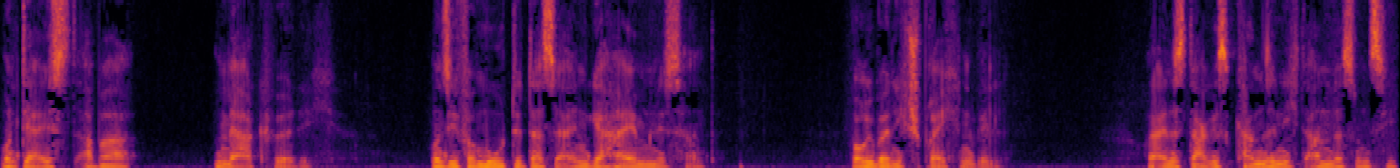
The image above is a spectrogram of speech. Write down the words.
Und der ist aber merkwürdig. Und sie vermutet, dass er ein Geheimnis hat worüber er nicht sprechen will. Und eines Tages kann sie nicht anders und sie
